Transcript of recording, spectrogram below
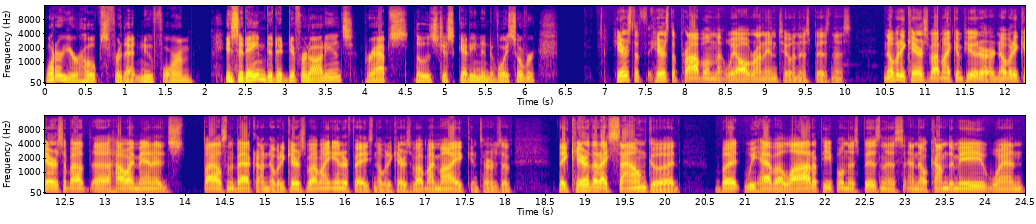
What are your hopes for that new forum? Is it aimed at a different audience, perhaps those just getting into voiceover? here's the here's the problem that we all run into in this business. Nobody cares about my computer. Nobody cares about uh, how I manage files in the background. Nobody cares about my interface. Nobody cares about my mic in terms of they care that I sound good, but we have a lot of people in this business and they'll come to me when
